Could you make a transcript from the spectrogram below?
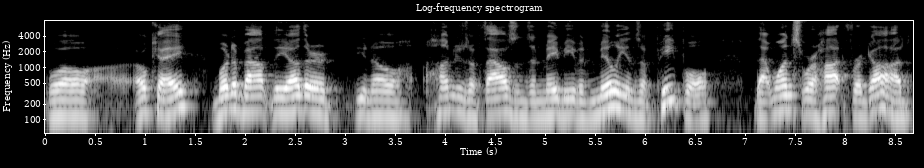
Well, okay. What about the other you know, hundreds of thousands and maybe even millions of people that once were hot for God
